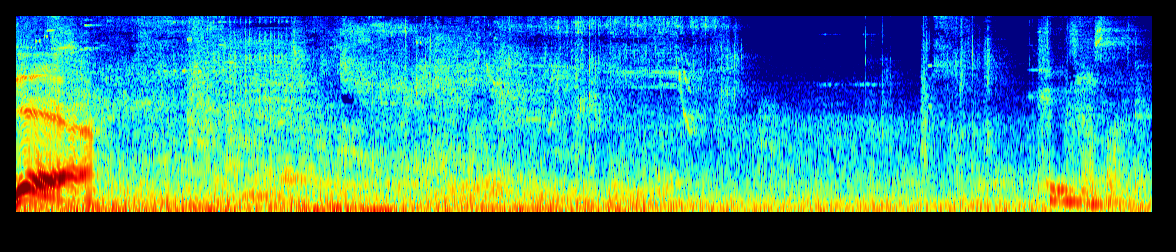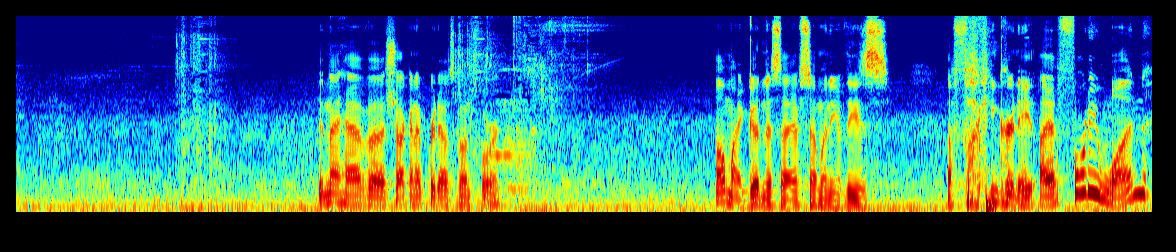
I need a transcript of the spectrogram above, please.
Yeah! Two left. Didn't I have a shotgun upgrade I was going for? Oh my goodness, I have so many of these. A fucking grenade. I have 41?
